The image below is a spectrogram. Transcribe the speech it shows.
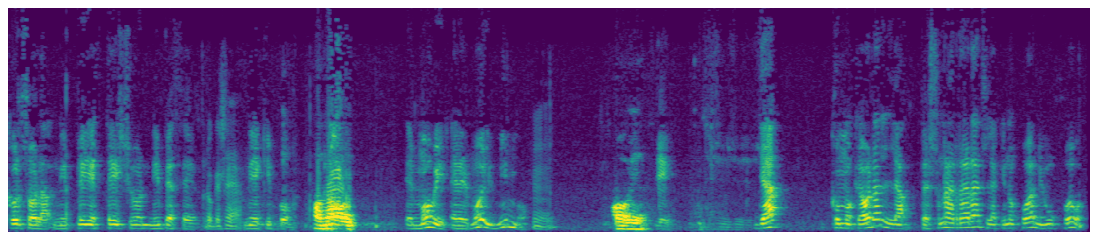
consola, ni PlayStation, ni PC, lo que sea. ni Xbox, O móvil, en móvil, en el móvil mismo. Mm. móvil. Sí, sí, sí, sí, sí. Ya, como que ahora la persona rara es la que no juega ningún juego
